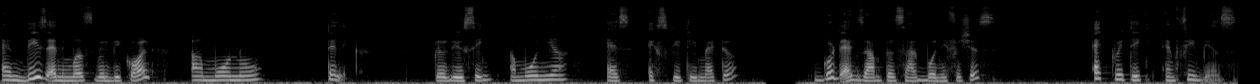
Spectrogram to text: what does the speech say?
and these animals will be called ammoniotelic producing ammonia as excretory matter. Good examples are bony fishes, aquatic amphibians.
